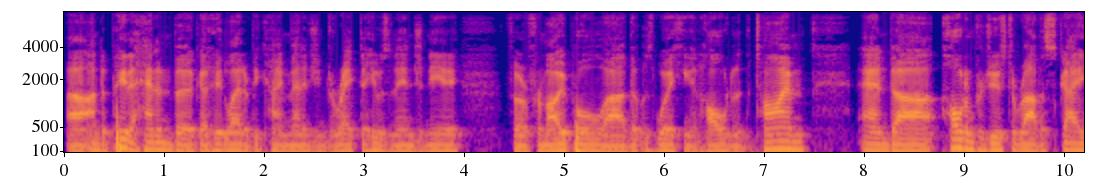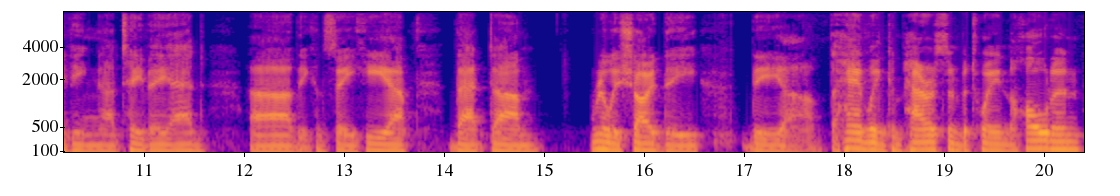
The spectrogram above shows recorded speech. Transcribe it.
Uh, under Peter Hanenberger, who later became managing director, he was an engineer for from Opel uh, that was working at Holden at the time. And uh, Holden produced a rather scathing uh, TV ad uh, that you can see here that um, really showed the the uh, the handling comparison between the Holden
